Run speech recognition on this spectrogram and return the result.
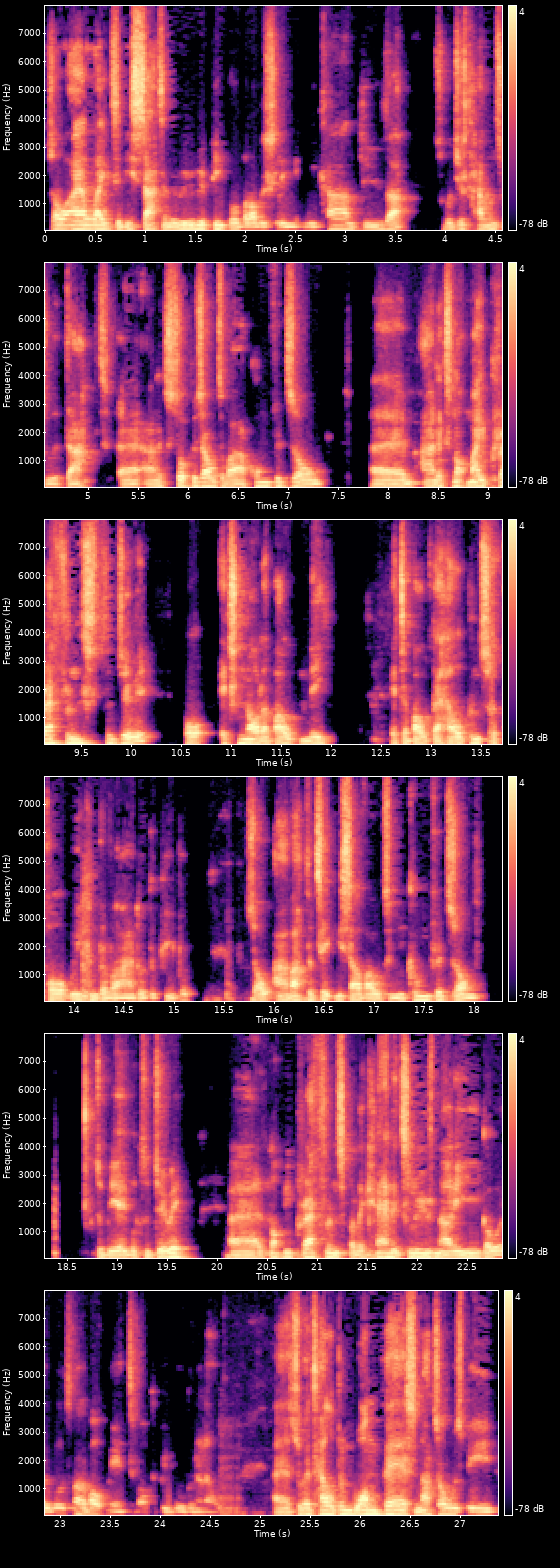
so I like to be sat in the room with people. But obviously, we can't do that, so we're just having to adapt. Uh, and it's took us out of our comfort zone. Um, and it's not my preference to do it, but it's not about me. It's about the help and support we can provide other people. So I've had to take myself out of my comfort zone to be able to do it. Uh, it's not my preference, but again, it's losing that ego. It's not about me, it's about the people who are going to help. Uh, so it's helping one person. That's always been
